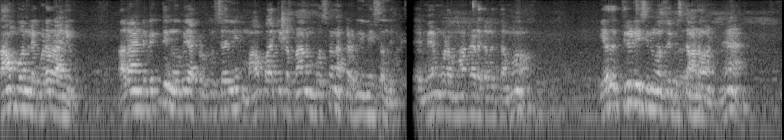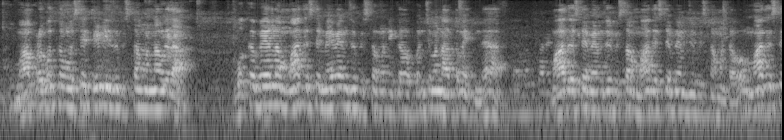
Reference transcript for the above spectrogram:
కాంపౌండ్లో కూడా రానివు అలాంటి వ్యక్తి నువ్వు అక్కడ కూర్చొని మా పార్టీలో ప్రాణం పోసుకొని అక్కడ పోయి మేము కూడా మాట్లాడగలుగుతాము. ఏదో త్రీడీ సినిమా చూపిస్తా ఉన్నామంటే మా ప్రభుత్వం వస్తే త్రీ డీ చూపిస్తామన్నావు కదా. ఒకవేళ మాది వస్తే మేమేం చూపిస్తామని నీకు కొంచెమన్నా అర్థమవుతుందా మాది వస్తే మేము చూపిస్తాం మాది వస్తే మేము చూపిస్తామంటావు. మాది వస్తే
